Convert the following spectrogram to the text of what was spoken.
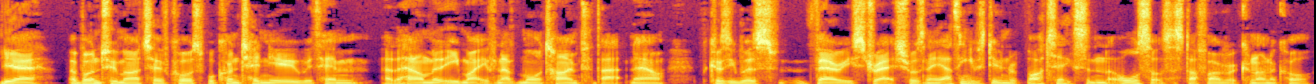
Yeah, Ubuntu Mate, of course, will continue with him at the helm. He might even have more time for that now because he was very stretched, wasn't he? I think he was doing robotics and all sorts of stuff over at Canonical.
